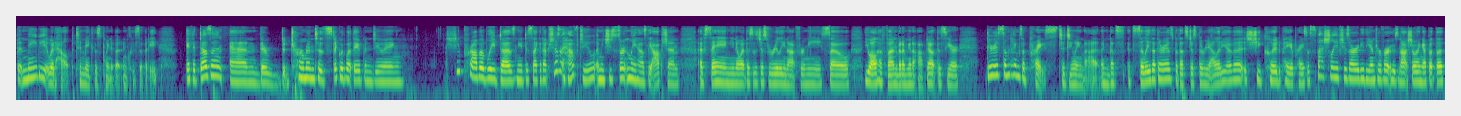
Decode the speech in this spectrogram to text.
but maybe it would help to make this point about inclusivity. If it doesn't and they're determined to stick with what they've been doing, she probably does need to suck it up. She doesn't have to. I mean, she certainly has the option of saying, you know what, this is just really not for me. So you all have fun, but I'm going to opt out this year there is sometimes a price to doing that. I mean, that's it's silly that there is, but that's just the reality of it. She could pay a price, especially if she's already the introvert who's not showing up at the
